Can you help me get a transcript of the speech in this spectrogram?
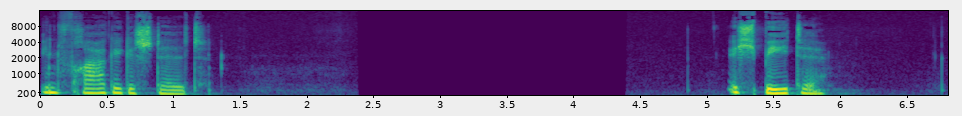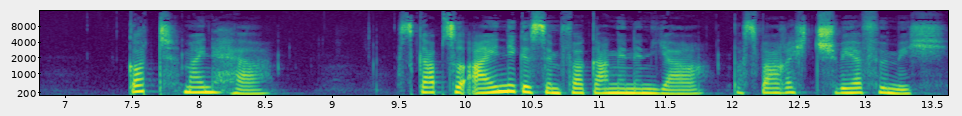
in Frage gestellt? Ich bete. Gott, mein Herr, es gab so einiges im vergangenen Jahr, das war recht schwer für mich.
